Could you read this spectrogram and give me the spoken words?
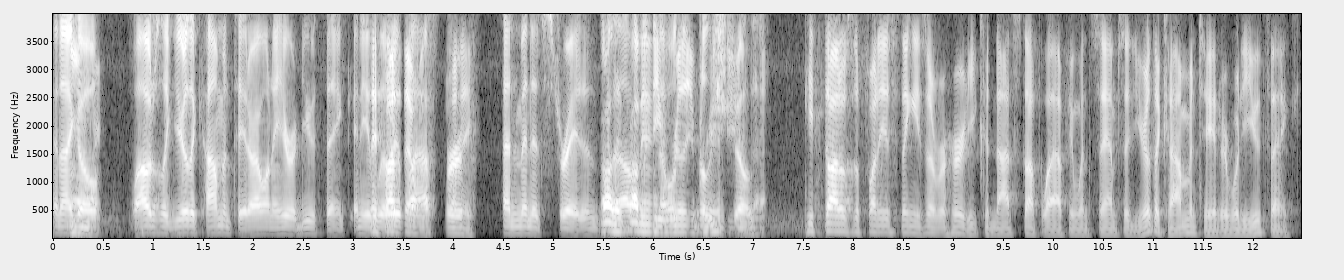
And I Oh go, my- well, I was like, you're the commentator. I want to hear what you think. And he They literally that laughed for ten minutes straight. And Oh, they was probably like, that was really a brilliant appreciated joke. that. He thought it was the funniest thing he's ever heard. He could not stop laughing when Sam said, "You're the commentator. What do you think?"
